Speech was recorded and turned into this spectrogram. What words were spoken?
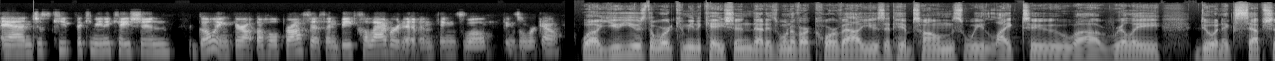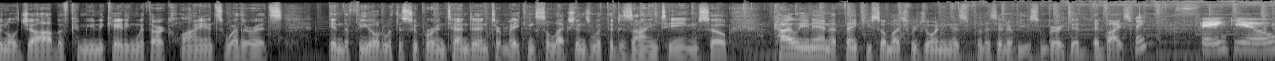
And just keep the communication going throughout the whole process and be collaborative and things will things will work out. Well you use the word communication. That is one of our core values at hibbs homes. We like to uh, really do an exceptional job of communicating with our clients whether it's in the field with the superintendent or making selections with the design team. So, Kiley and Anna, thank you so much for joining us for this interview. Some very good advice. Thanks. Thank you.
